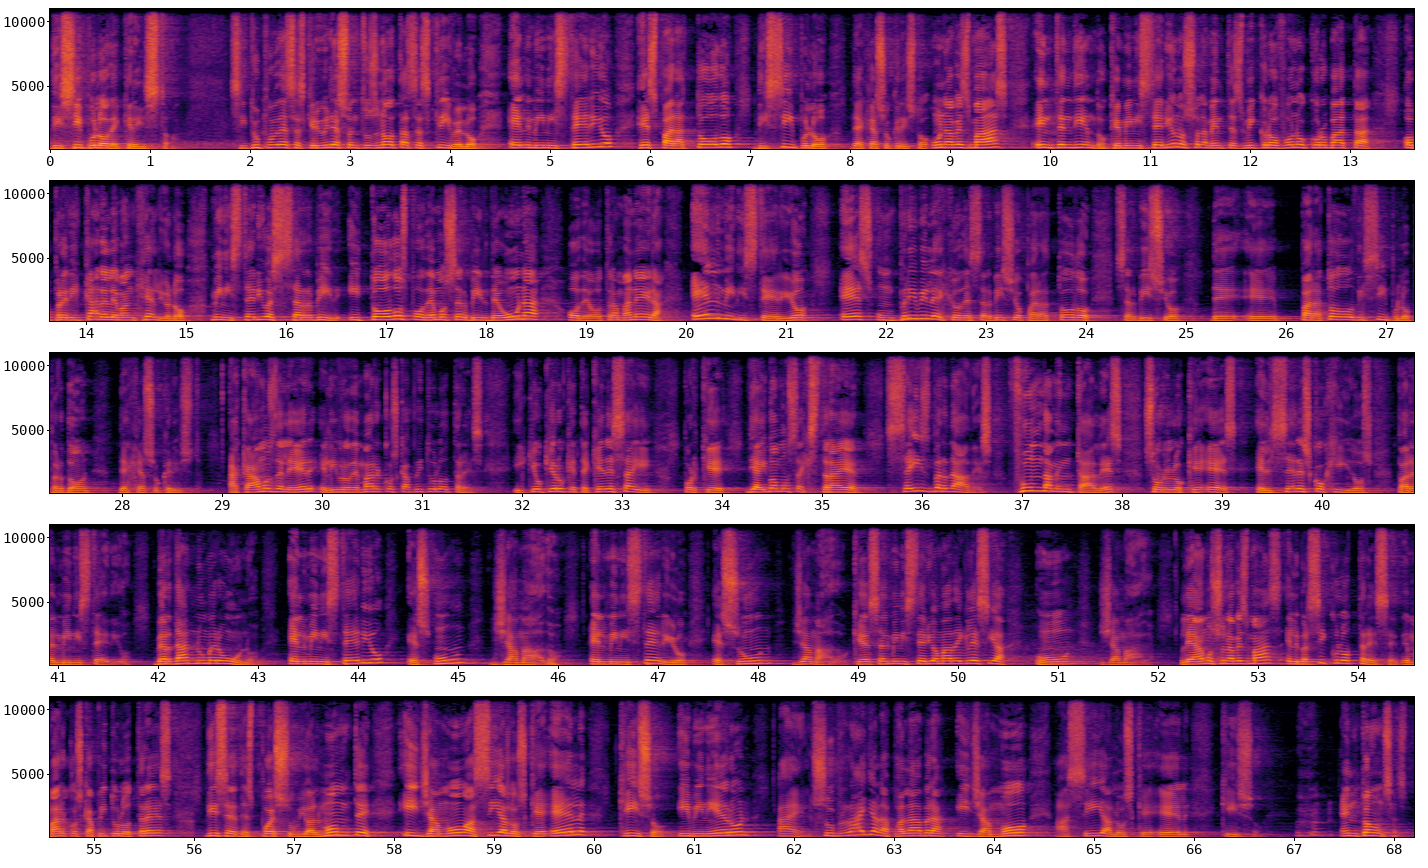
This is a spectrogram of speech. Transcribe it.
discípulo de Cristo. Si tú puedes escribir eso en tus notas, escríbelo. El ministerio es para todo discípulo de Jesucristo. Una vez más, entendiendo que ministerio no solamente es micrófono, corbata o predicar el evangelio, no. Ministerio es servir y todos podemos servir de una o de otra manera. El ministerio es un privilegio de servicio para todo servicio de eh, para todo discípulo, perdón, de Jesucristo. Acabamos de leer el libro de Marcos capítulo 3 y yo quiero que te quedes ahí porque de ahí vamos a extraer seis verdades fundamentales sobre lo que es el ser escogidos para el ministerio. Verdad número uno, el ministerio es un llamado. El ministerio es un llamado. ¿Qué es el ministerio, amada iglesia? Un llamado. Leamos una vez más el versículo 13 de Marcos capítulo 3. Dice, después subió al monte y llamó así a los que él quiso y vinieron a él. Subraya la palabra y llamó así a los que él quiso. Entonces,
